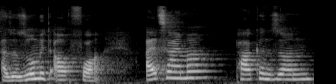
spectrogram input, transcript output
Also somit auch vor Alzheimer, Parkinson,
